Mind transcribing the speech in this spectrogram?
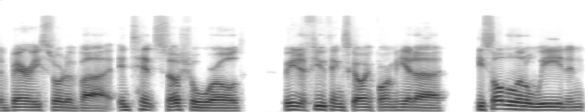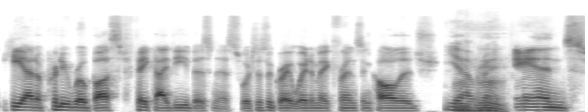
very sort of uh intense social world but he had a few things going for him he had a he sold a little weed and he had a pretty robust fake id business which is a great way to make friends in college yeah, Mhm. right. and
